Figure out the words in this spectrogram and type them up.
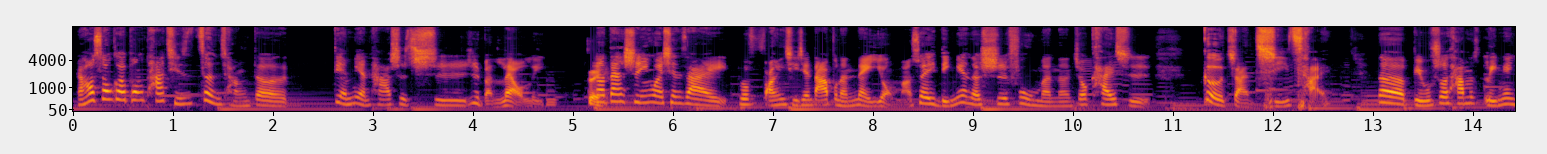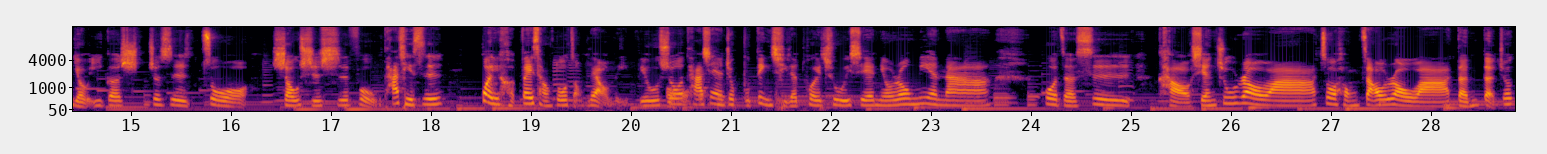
然后松哥烹它其实正常的店面，它是吃日本料理。对那但是因为现在说防疫期间大家不能内用嘛，所以里面的师傅们呢就开始各展奇才。那比如说他们里面有一个就是做熟食师傅，他其实会很非常多种料理，比如说他现在就不定期的推出一些牛肉面啊，或者是烤咸猪肉啊，做红烧肉啊等等，就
